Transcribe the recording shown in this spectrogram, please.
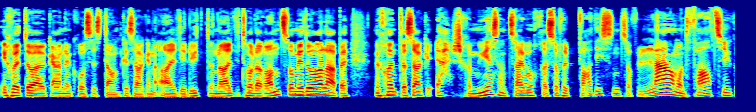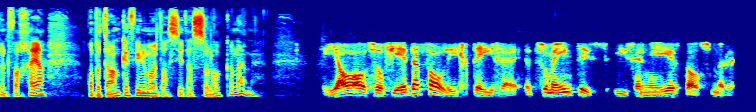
Ich würde auch gerne ein großes Danke sagen an all die Leute und all die Toleranz, die wir hier erleben. Wir könnten sagen, ja, es ist mühsam, zwei Wochen so viel Partys und so viel Lärm und Fahrzeuge und Verkehr. Aber danke vielmals, dass Sie das so locker nehmen. Ja, also auf jeden Fall. Ich denke, zum einen ist es eine Ehre, dass wir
